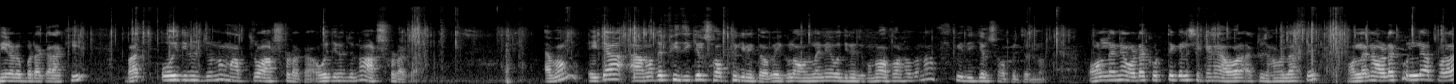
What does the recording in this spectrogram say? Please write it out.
নিরানব্বই টাকা রাখি। বাট ওই দিনের জন্য মাত্র আটশো টাকা, ওই দিনের জন্য আটশো টাকা। এবং এটা আমাদের ফিজিক্যাল শপ থেকে নিতে হবে। এগুলো অনলাইনে ওই দিনের কোনো অফার হবে না ফিজিক্যাল শপের জন্য। অনলাইনে অর্ডার করতে গেলে সেখানে আবার একটু ঝামেলা আছে। অনলাইনে অর্ডার করলে আপনারা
